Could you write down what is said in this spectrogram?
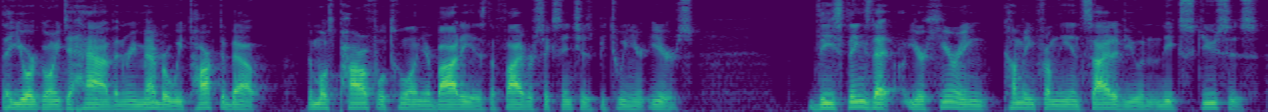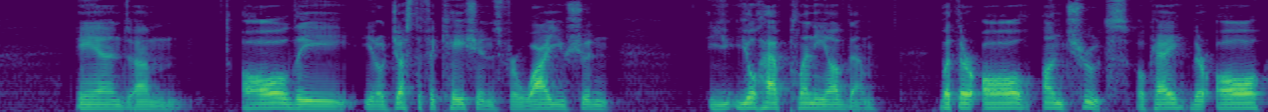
that you're going to have. And remember, we talked about the most powerful tool on your body is the five or six inches between your ears. These things that you're hearing coming from the inside of you and the excuses and um, all the you know justifications for why you shouldn't you, you'll have plenty of them but they're all untruths okay? They're all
